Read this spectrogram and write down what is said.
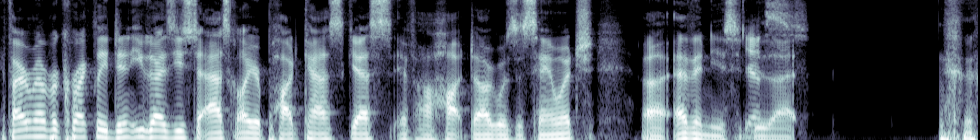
If I remember correctly, didn't you guys used to ask all your podcast guests if a hot dog was a sandwich? Uh, Evan used to do that.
